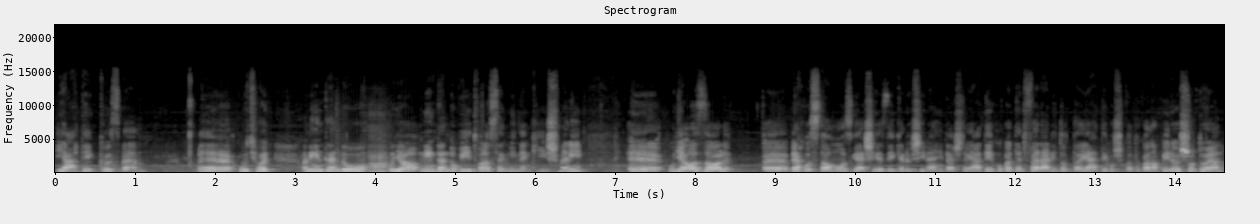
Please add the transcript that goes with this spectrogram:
játék közben. Úgyhogy a Nintendo, ugye a Nintendo Wii-t valószínűleg mindenki ismeri, ugye azzal behozta a mozgás érzékelős irányítást a játékokba, tehát felállította a játékosokat a kanapéről, és ott olyan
